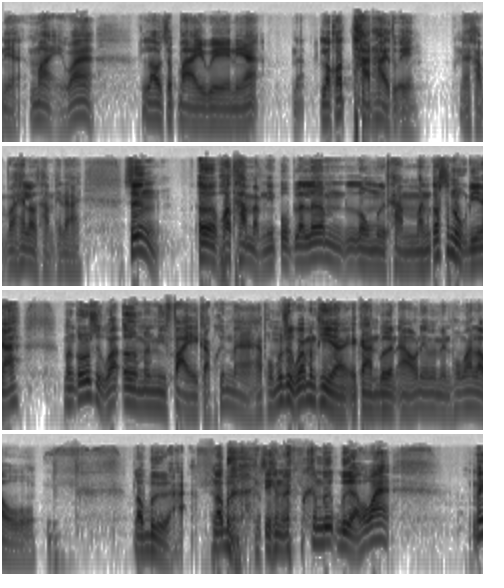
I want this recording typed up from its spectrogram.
เนี่ยใหม่ว่าเราจะไป way เนี้ยเราก็ท้าทายตัวเองนะครับว่าให้เราทำให้ได้ ซึ่ง เออพอทำแบบนี้ปุ๊บแล้วเริ่มลงมือทำมันก็สนุกดีนะ มันก็รู้สึกว่าเออมันมีไฟกลับขึ้นมาครับผมรู้สึกว่าบางทีอะการ burnout เนี่ยมันเป็นเพราะว่าเรา เราเบื่อ เราเบื่อจริงมันคือเบื่อเพราะว่าไม่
